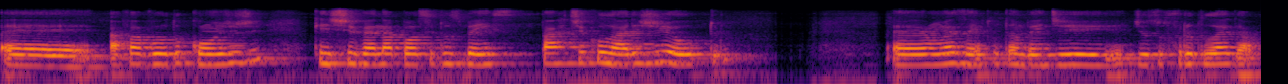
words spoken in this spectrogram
é, a favor do cônjuge que estiver na posse dos bens particulares de outro. É um exemplo também de, de usufruto legal.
